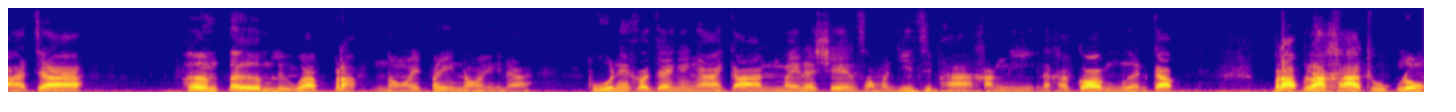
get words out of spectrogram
อาจจะเพิ่มเติมหรือว่าปรับน้อยไปหน่อยนะ พูดให้เข้าใจง่ายๆ การ minor change 2025 ครั้งนี้นะครับ ก็เหมือนกับปรับราคาถูกลง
